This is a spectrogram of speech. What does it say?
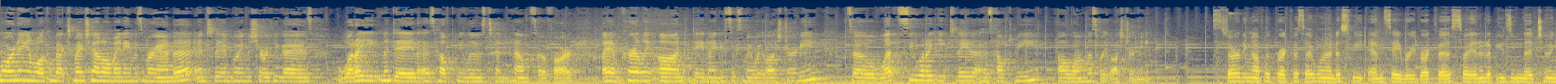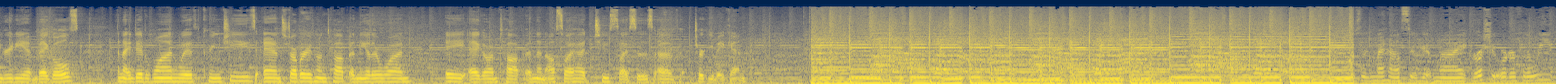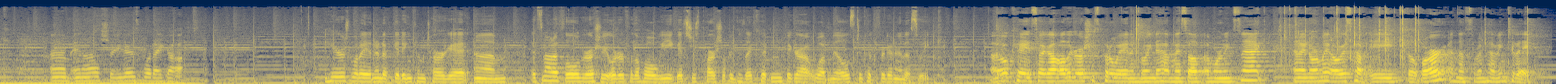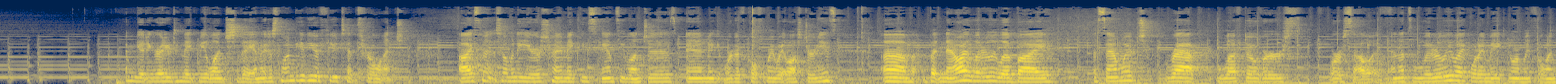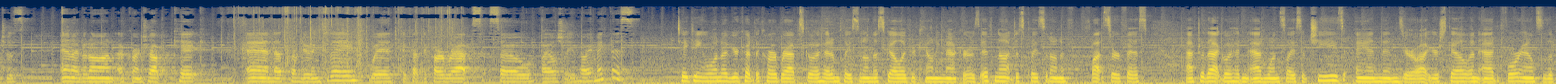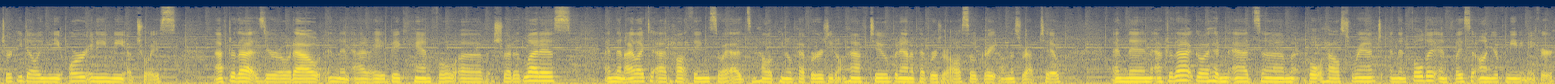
morning and welcome back to my channel. My name is Miranda and today I'm going to share with you guys what I eat in a day that has helped me lose 10 pounds so far. I am currently on day 96 of my weight loss journey. So let's see what I eat today that has helped me along this weight loss journey. Starting off with breakfast, I wanted a sweet and savory breakfast. So I ended up using the two ingredient bagels and I did one with cream cheese and strawberries on top and the other one a egg on top and then also I had two slices of turkey bacon. Grocery order for the week um, and I'll show you guys what I got. Here's what I ended up getting from Target. Um, it's not a full grocery order for the whole week, it's just partial because I couldn't figure out what meals to cook for dinner this week. Okay, so I got all the groceries put away and I'm going to have myself a morning snack. And I normally always have a Built Bar and that's what I'm having today. I'm getting ready to make me lunch today and I just wanted to give you a few tips for lunch. I spent so many years trying to make these fancy lunches and make it more difficult for my weight loss journeys. Um, but now I literally live by a sandwich, wrap, leftovers, or a salad. And that's literally like what I make normally for lunches. And I've been on a crunch Crunchwrap kick and that's what I'm doing today with the Cut Da Carb wraps. So I'll show you how I make this. Taking one of your Cut Da Carb wraps, go ahead and place it on the scale if you're counting macros. If not, just place it on a flat surface after that, go ahead and add one slice of cheese and then zero out your scale and add four ounces of turkey deli meat or any meat of choice. After that, zero it out and then add a big handful of shredded lettuce. And then I like to add hot things, so I add some jalapeno peppers. You don't have to. Banana peppers are also great on this wrap too. And then after that, go ahead and add some Bolthouse Ranch and then fold it and place it on your panini maker.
